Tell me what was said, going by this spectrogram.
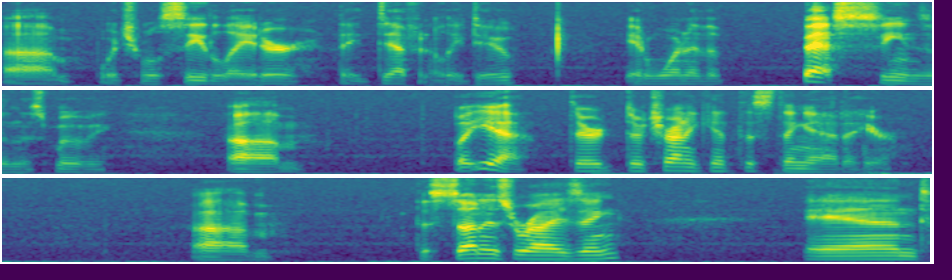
um, which we'll see later. They definitely do in one of the best scenes in this movie. Um, but yeah, they're they're trying to get this thing out of here. Um, the sun is rising, and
